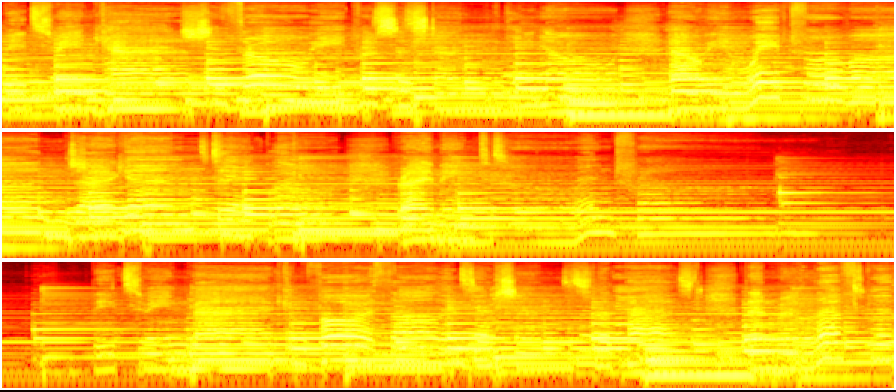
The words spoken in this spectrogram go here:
Between cash and throw, we persistently Between back and forth, all intentions the past, then we're left with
